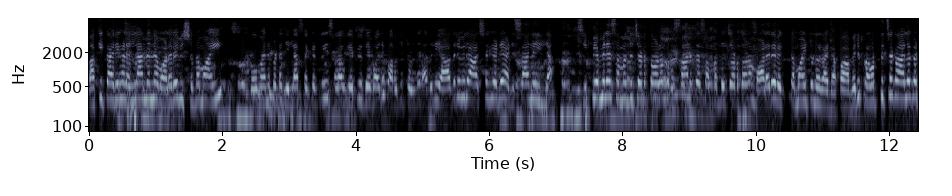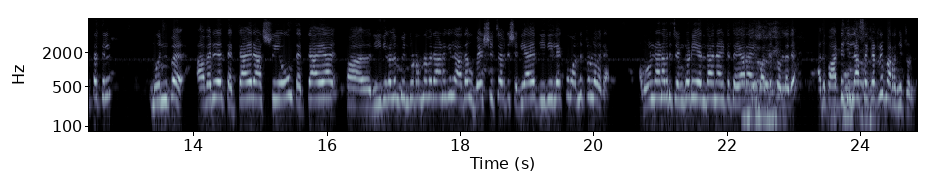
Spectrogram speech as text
ബാക്കി കാര്യങ്ങളെല്ലാം തന്നെ വളരെ വിശദമായി ബഹുമാനപ്പെട്ട ജില്ലാ സെക്രട്ടറി സഖാവ് കെ പി ഉദയഭാനു പറഞ്ഞിട്ടുണ്ട്. അതിൽ യാതൊരുവിധ ആശങ്കയുടെ അടിസ്ഥാനമില്ല സി പി എമ്മിനെ സംബന്ധിച്ചിടത്തോളം പ്രസ്ഥാനത്തെ സംബന്ധിച്ചിടത്തോളം വളരെ വ്യക്തമായിട്ടുള്ള കാര്യം. അപ്പൊ അവർ പ്രവർത്തിച്ച കാലഘട്ടത്തിൽ മുൻപ് അവർ തെറ്റായ രാഷ്ട്രീയവും തെറ്റായ രീതികളും പിന്തുടർന്നവരാണെങ്കിൽ അത് ഉപേക്ഷിച്ച് അവർ ശരിയായ രീതിയിലേക്ക് വന്നിട്ടുള്ളവരാണ് അതുകൊണ്ടാണ് അവർ ചെങ്കൊടി എന്താനായിട്ട് തയ്യാറായി വന്നിട്ടുള്ളത്. അത് പാർട്ടി ജില്ലാ സെക്രട്ടറി പറഞ്ഞിട്ടുണ്ട്.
